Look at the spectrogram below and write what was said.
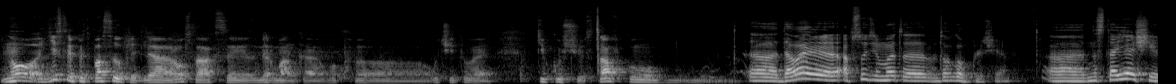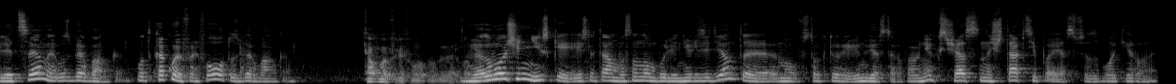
Но есть ли предпосылки для роста акций Сбербанка, вот, учитывая текущую ставку? Э, давай обсудим это в другом ключе. Э, настоящие ли цены у Сбербанка? Вот какой фрифлоут у Сбербанка? Какой фрифлоут у Сбербанка? Ну, я думаю, очень низкий. Если там в основном были не резиденты, ну, в структуре инвесторов, а у них сейчас на счетах типа S все заблокировано.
